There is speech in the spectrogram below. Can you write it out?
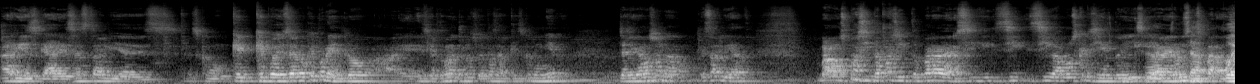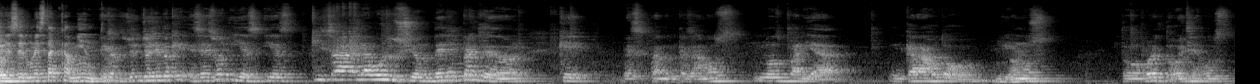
arriesgar esa estabilidad es, es como, que, que puede ser lo que, por ejemplo, ah, en cierto momento nos puede pasar, que es como miedo. Ya llegamos a una estabilidad, vamos pasito a pasito para ver si, si, si vamos creciendo y, y a ver un o sea, disparador. puede ser un estancamiento. Yo, yo siento que es eso y es, y es quizá la evolución del emprendedor que pues, cuando empezamos nos valía un carajo todo, íbamos todo por el todo y teníamos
